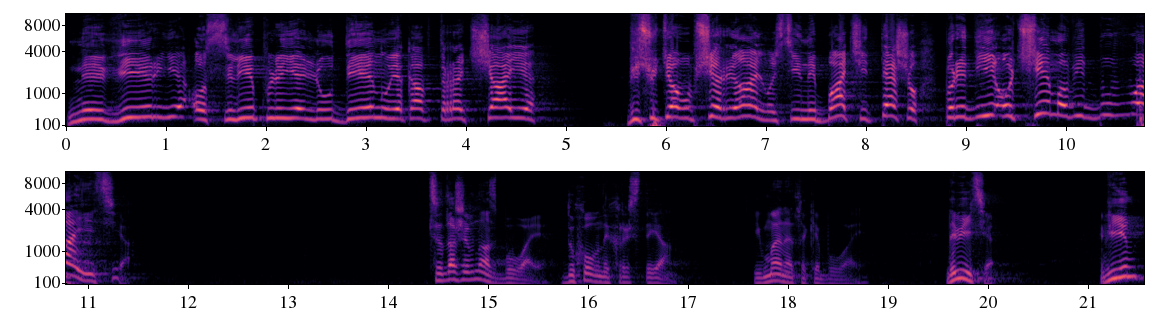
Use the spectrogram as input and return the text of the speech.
Невір'я осліплює людину, яка втрачає Відчуття взагалі реальності і не бачить те, що перед її очима відбувається. Це навіть в нас буває, духовних християн. І в мене таке буває. Дивіться, він,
